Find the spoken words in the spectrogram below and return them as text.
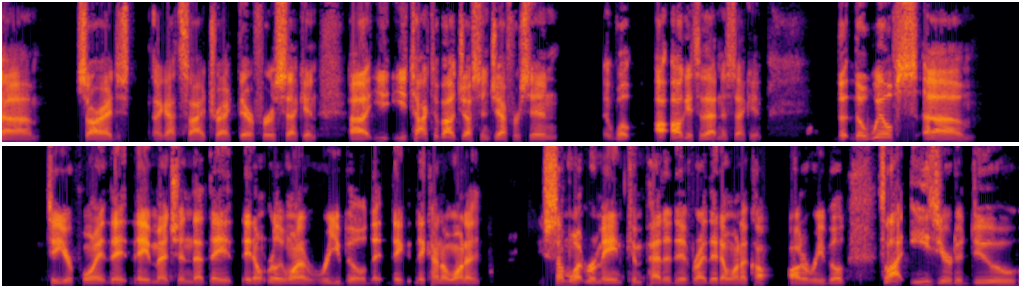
Um, sorry, I just I got sidetracked there for a second. Uh, you, you, talked about Justin Jefferson. Well, I'll, I'll, get to that in a second. The the Wilfs. Um, to your point, they, they mentioned that they, they don't really want to rebuild. They they, they kind of want to somewhat remain competitive, right? They don't want to call it a rebuild. It's a lot easier to do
